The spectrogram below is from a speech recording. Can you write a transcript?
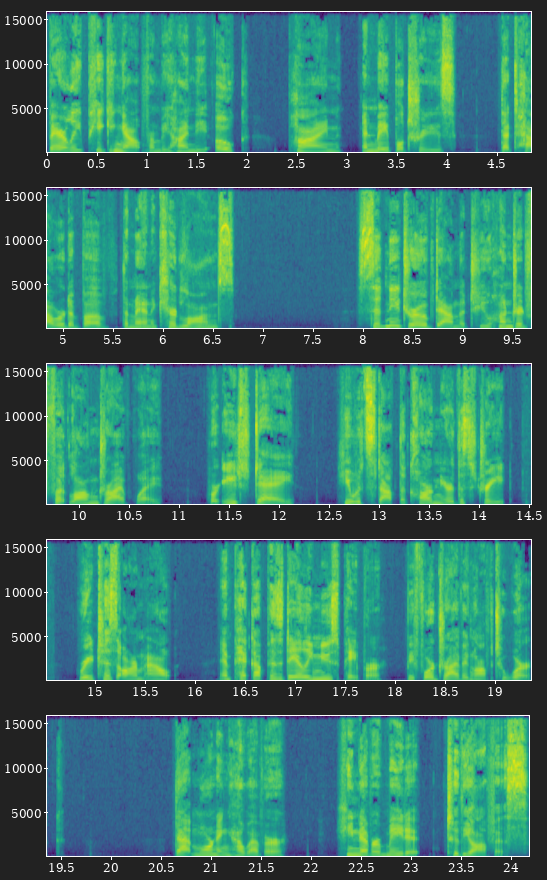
barely peeking out from behind the oak, pine, and maple trees that towered above the manicured lawns. Sidney drove down the 200 foot long driveway, where each day he would stop the car near the street, reach his arm out, and pick up his daily newspaper before driving off to work. That morning, however, he never made it to the office.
